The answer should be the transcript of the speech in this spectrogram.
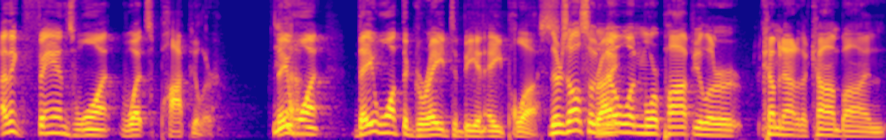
I think fans want what's popular. They Yeah. want they want the grade to be an A plus. There's also right? no one more popular coming out of the combine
